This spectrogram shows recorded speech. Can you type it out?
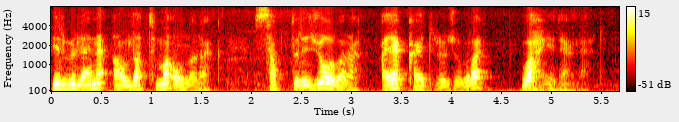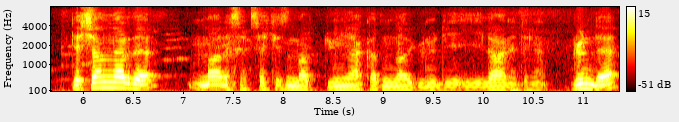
birbirlerine aldatma olarak, saptırıcı olarak, ayak kaydırıcı olarak vahyederlerdi. Geçenlerde maalesef 8 Mart Dünya Kadınlar Günü diye ilan edilen günde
